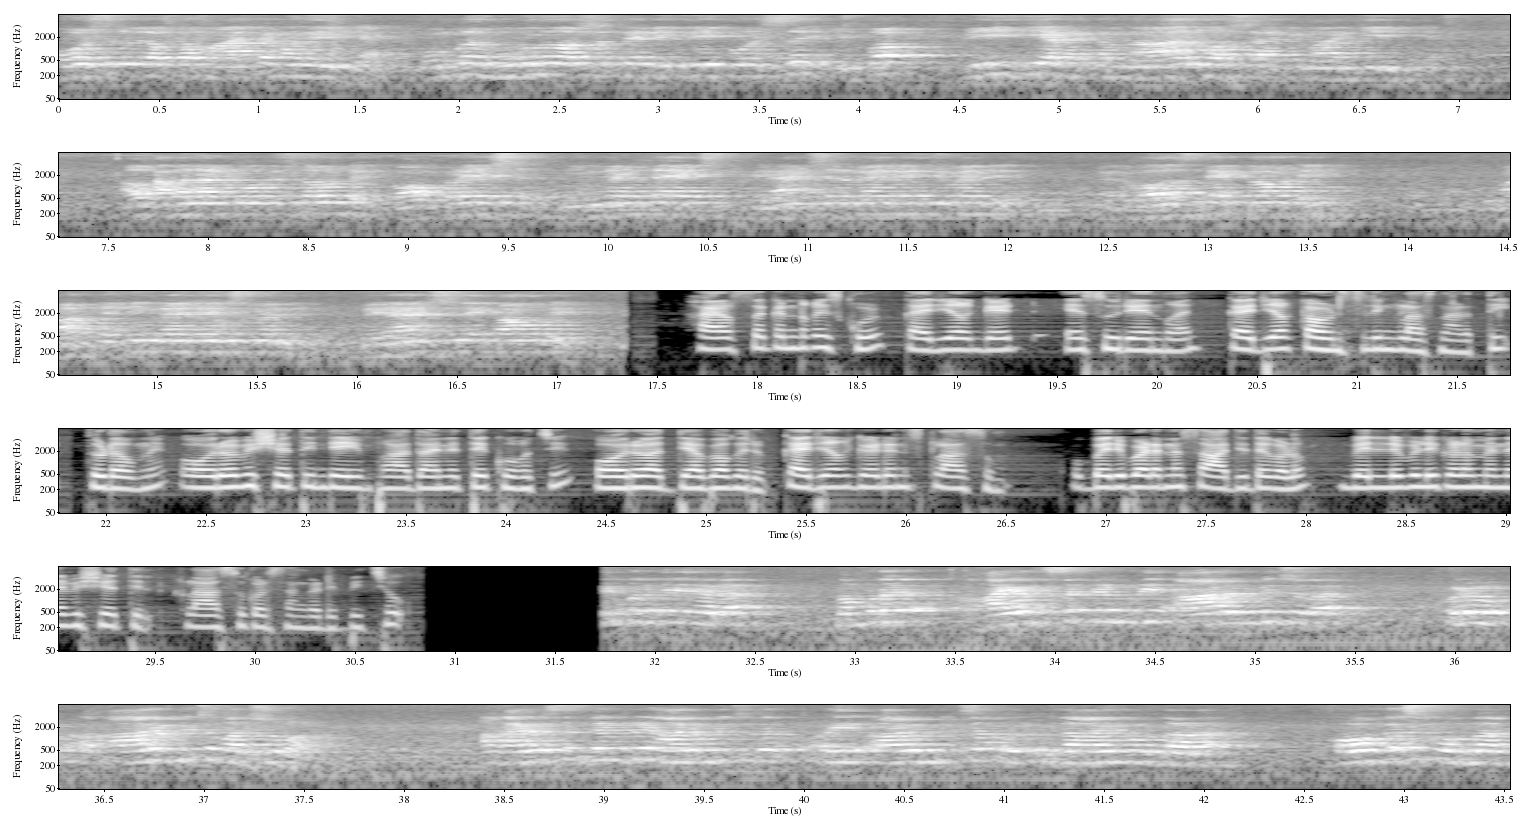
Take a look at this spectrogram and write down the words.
കോഴ്സുകളിലൊക്കെ മാറ്റം വന്നിരിക്കാം. മുമ്പ് മൂന്ന് വർഷത്തെ ഡിഗ്രി കോഴ്സ് ഇപ്പോൾ ജി അടക്കം നാല് വർഷമാക്കി മാറ്റിയിരിക്കുക ടൂറിസം ഉണ്ട്. Corporation income tax financial management cost accounting marketing management financial accounting. Higher secondary school career guide A Surendran career counselling class നടത്തി. തുടർന്ന് ഓരോ വിഷയത്തിന്റെയും പ്രാധാന്യത്തെക്കുറിച്ച് ഓരോ അധ്യാപകരും കരിയർ ഗൈഡൻസ് ക്ലാസും ഉപരിപഠന സാധ്യതകളും വെല്ലുവിളികളും എന്ന വിഷയത്തിൽ ക്ലാസുകൾ സംഘടിപ്പിച്ചു. നമ്മുടെ ഹയർ സെക്കൻഡറി ആരംഭിച്ചത് ഒരു ആരംഭിച്ച വർഷമാണ്. ആ ഹയർ സെക്കൻഡറി ആരംഭിച്ചത് ആരംഭിച്ച ഒരു ഇതായതുകൊണ്ടാണ് ഓഗസ്റ്റ് ഒന്ന്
